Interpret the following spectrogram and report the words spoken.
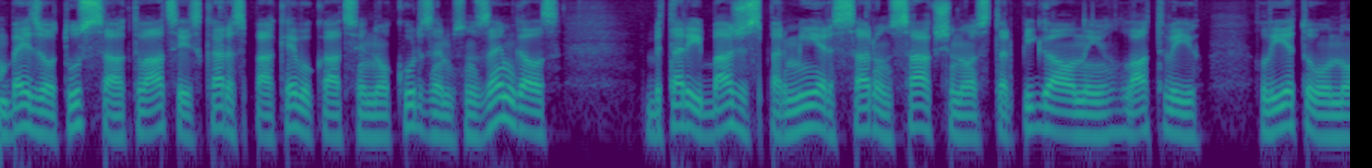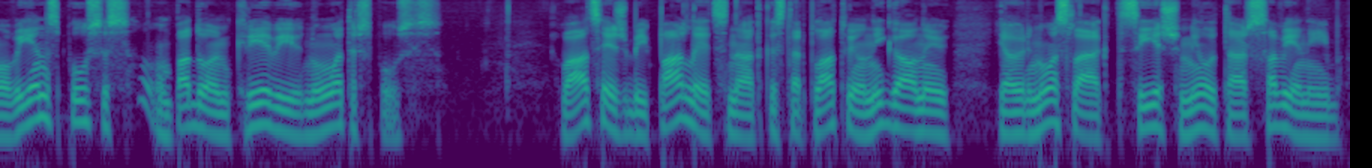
un beidzot uzsākt Vācijas karaspēku evakuāciju no Kurzemes un Zemgales, bet arī bažas par miera sarunu sākšanos starp Igauniju, Latviju, Lietuvu no vienas puses un Padomju Krieviju no otras puses. Vācieši bija pārliecināti, ka starp Latviju un Igauniju jau ir noslēgta cieša militāra savienība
